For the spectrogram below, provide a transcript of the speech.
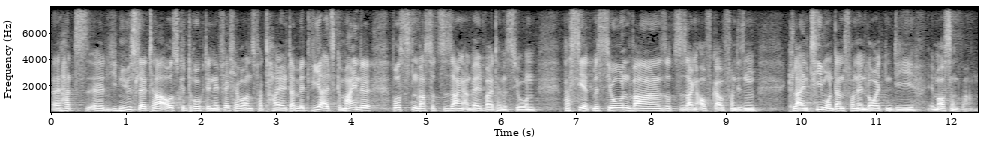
äh, hat äh, die Newsletter ausgedruckt, in den Fächer bei uns verteilt, damit wir als Gemeinde wussten, was sozusagen an weltweiter Mission passiert. Mission war sozusagen Aufgabe von diesem kleinen Team und dann von den Leuten, die im Ausland waren.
